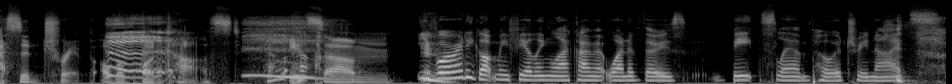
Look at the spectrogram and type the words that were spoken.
acid trip of a podcast. It's um You've already got me feeling like I'm at one of those beat slam poetry nights,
